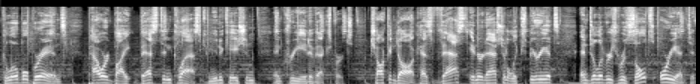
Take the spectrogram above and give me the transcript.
global brands powered by best in class communication and creative experts. Chalk and Dog has vast international experience and delivers results oriented,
